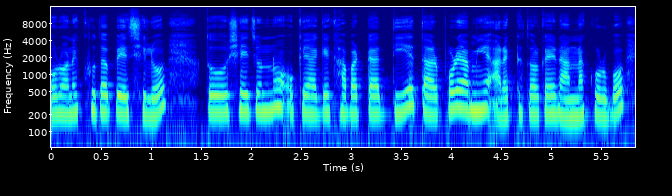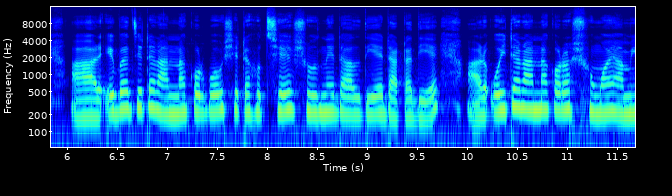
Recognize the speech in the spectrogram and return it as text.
ওর অনেক ক্ষুধা পেয়েছিল। তো সেই জন্য ওকে আগে খাবারটা দিয়ে তারপরে আমি আরেকটা তরকারি রান্না করব। আর এবার যেটা রান্না করব সেটা হচ্ছে সজনে ডাল দিয়ে ডাটা দিয়ে। আর ওইটা রান্না করার সময় আমি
